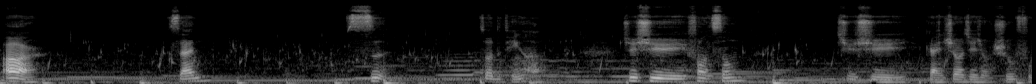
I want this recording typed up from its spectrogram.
二，三，四，做的挺好，继续放松，继续感受这种舒服。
